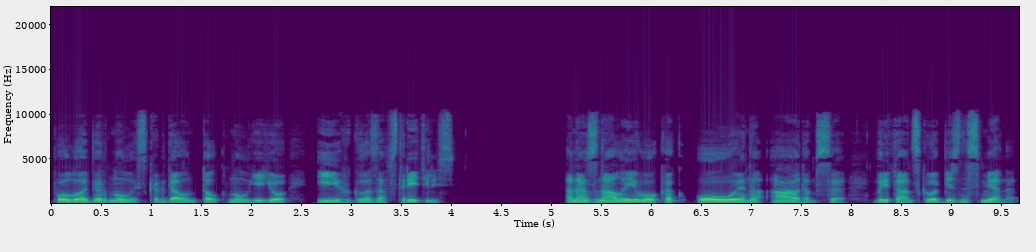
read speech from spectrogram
полуобернулась, когда он толкнул ее, и их глаза встретились. Она знала его как Оуэна Адамса, британского бизнесмена.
